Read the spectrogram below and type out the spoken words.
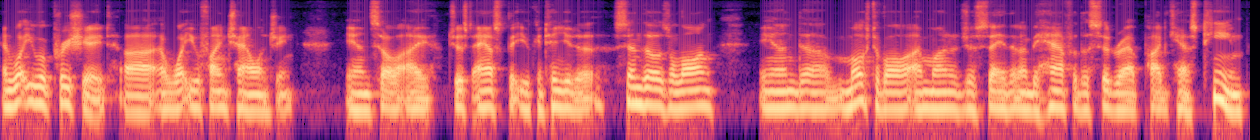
and what you appreciate, uh, and what you find challenging. And so I just ask that you continue to send those along. And uh, most of all, I want to just say that on behalf of the CIDRAP podcast team,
